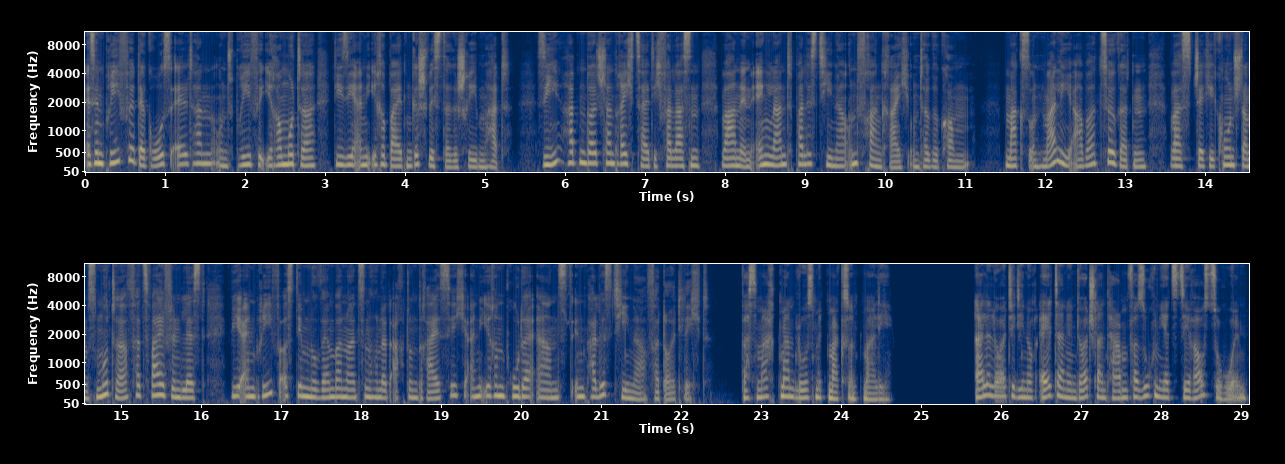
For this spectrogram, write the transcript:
Es sind Briefe der Großeltern und Briefe ihrer Mutter, die sie an ihre beiden Geschwister geschrieben hat. Sie hatten Deutschland rechtzeitig verlassen, waren in England, Palästina und Frankreich untergekommen. Max und Mali aber zögerten, was Jackie Kronstamms Mutter verzweifeln lässt, wie ein Brief aus dem November 1938 an ihren Bruder Ernst in Palästina verdeutlicht. Was macht man bloß mit Max und Mali? Alle Leute, die noch Eltern in Deutschland haben, versuchen jetzt, sie rauszuholen.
